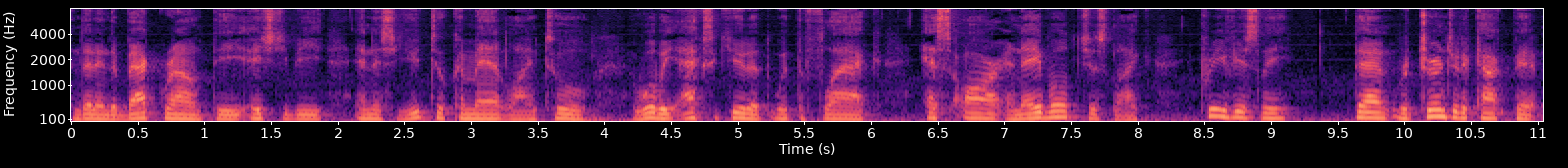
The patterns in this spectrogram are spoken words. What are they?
and then in the background the HDB NSUtil command line tool will be executed with the flag SR enabled just like previously. Then return to the cockpit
